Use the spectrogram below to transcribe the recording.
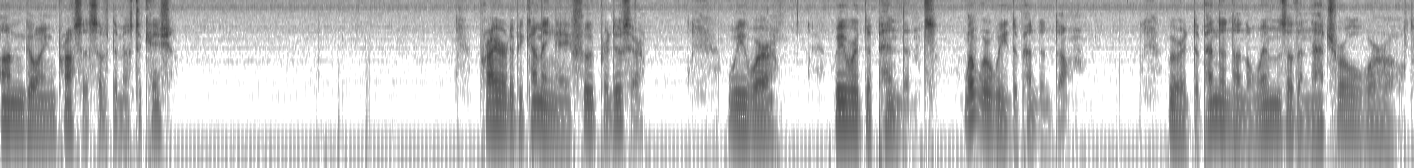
ongoing process of domestication. Prior to becoming a food producer, we were we were dependent. What were we dependent on? We were dependent on the whims of the natural world.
